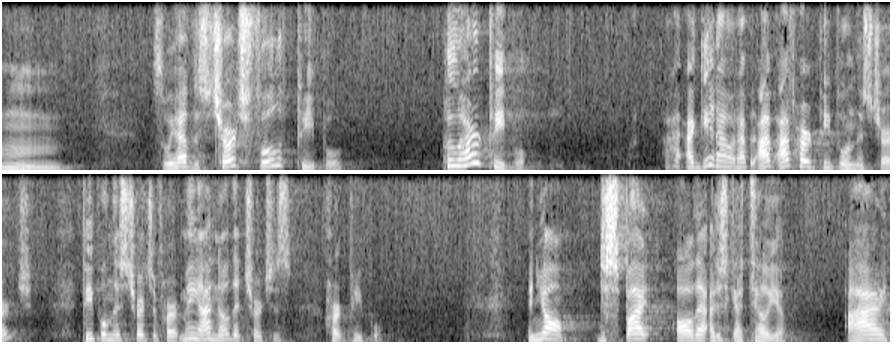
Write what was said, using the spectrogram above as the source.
Hmm. So we have this church full of people who hurt people. I, I get how it happens. I've, I've hurt people in this church. People in this church have hurt me. I know that churches hurt people. And y'all, despite all that, I just got to tell you, I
